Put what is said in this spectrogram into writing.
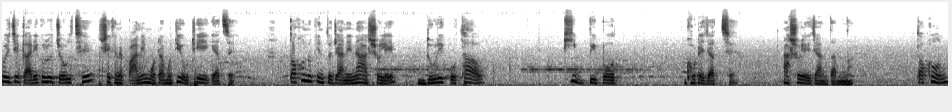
ওই যে গাড়িগুলো জ্বলছে, সেখানে পানি মোটামুটি উঠেই গেছে। তখনও কিন্তু জানি না আসলে দূরে কোথাও কি বিপদ ঘটে যাচ্ছে। আসলে জানতাম না। তখন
